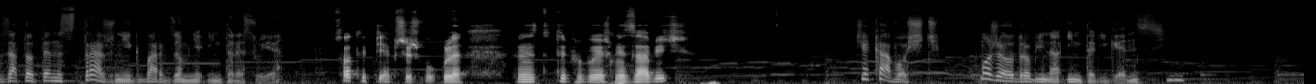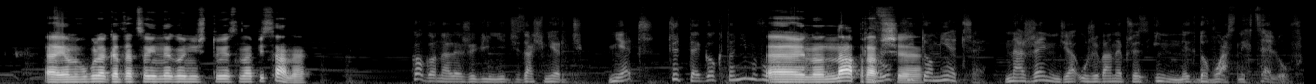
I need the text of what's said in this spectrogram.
Za to ten strażnik bardzo mnie interesuje. Co ty pieprzysz w ogóle? E, To ty próbujesz mnie zabić? Ciekawość. Może odrobina inteligencji? Ej, on w ogóle gada co innego niż tu jest napisane. Kogo należy winić za śmierć? Miecz czy tego, kto nim władza? Ej, no napraw Kruki się. to miecze, narzędzia używane przez innych do własnych celów.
